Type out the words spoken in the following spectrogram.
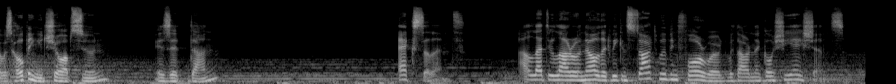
I was hoping you'd show up soon. Is it done? Excellent. I'll let Ularu know that we can start moving forward with our negotiations.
